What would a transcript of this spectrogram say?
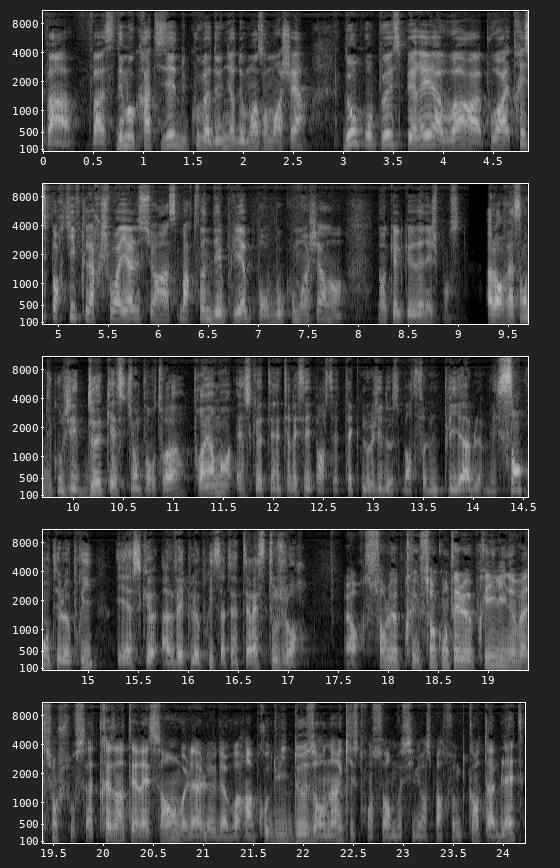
va, va, se démocratiser, du coup va devenir de moins en moins cher. Donc on peut espérer avoir, pouvoir être très sportif Clash Royale sur un smartphone dépliable pour beaucoup moins cher dans, dans quelques années, je pense. Alors Vincent, du coup, j'ai deux questions pour toi. Premièrement, est-ce que tu es intéressé par cette technologie de smartphone pliable, mais sans compter le prix? Et est-ce qu'avec le prix, ça t'intéresse toujours? Alors, sans, compter le prix, l'innovation, je trouve ça très intéressant, voilà, d'avoir un produit deux en un qui se transforme aussi bien en smartphone qu'en tablette.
